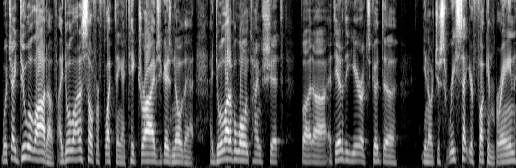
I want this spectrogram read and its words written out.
which I do a lot of. I do a lot of self reflecting. I take drives. You guys know that. I do a lot of alone time shit. But uh, at the end of the year, it's good to, you know, just reset your fucking brain,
